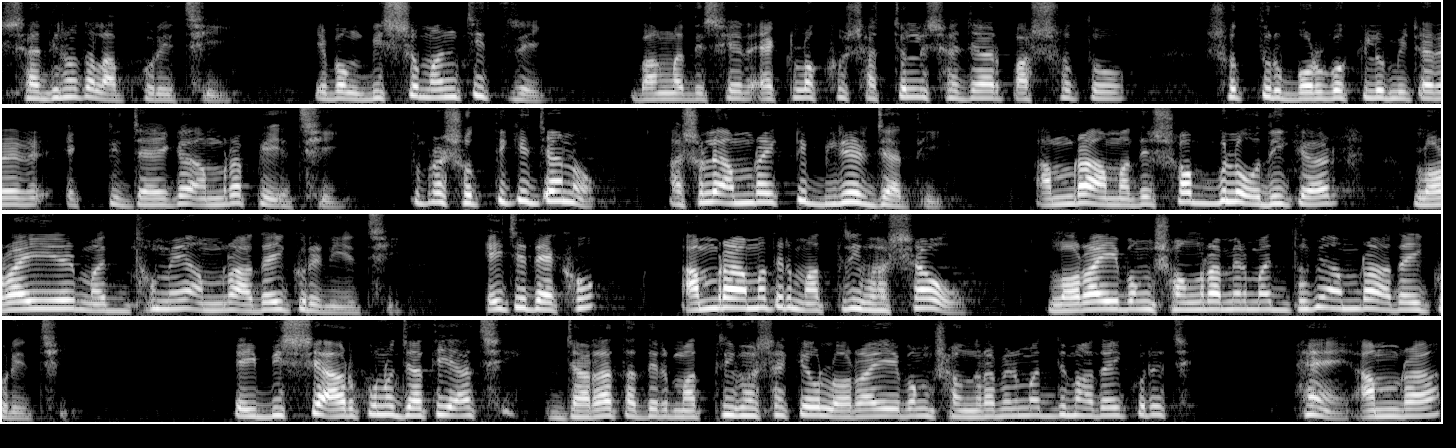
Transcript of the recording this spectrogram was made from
স্বাধীনতা লাভ করেছি এবং বিশ্ব মানচিত্রে বাংলাদেশের এক লক্ষ সাতচল্লিশ হাজার পাঁচশত সত্তর বর্গ কিলোমিটারের একটি জায়গা আমরা পেয়েছি। তোমরা সত্যি কি জানো? আসলে আমরা একটি বীরের জাতি। আমরা আমাদের সবগুলো অধিকার লড়াইয়ের মাধ্যমে আমরা আদায় করে নিয়েছি। এই যে দেখো, আমরা আমাদের মাতৃভাষাও লড়াই এবং সংগ্রামের মাধ্যমে আমরা আদায় করেছি। এই বিশ্বে আর কোনো জাতি আছে যারা তাদের মাতৃভাষাকেও লড়াই এবং সংগ্রামের মাধ্যমে আদায় করেছে? হ্যাঁ আমরা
